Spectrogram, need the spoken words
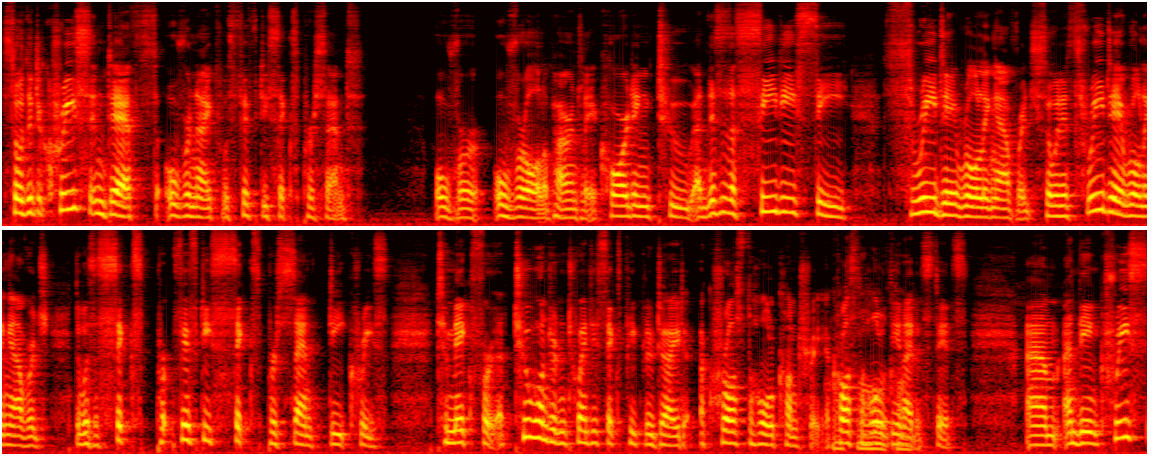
so the decrease in deaths overnight was 56% over overall apparently according to and this is a CDC 3-day rolling average. So in a 3-day rolling average there was a 6 per, 56% decrease to make for uh, 226 people who died across the whole country across the whole of the United States. Um, and the increase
